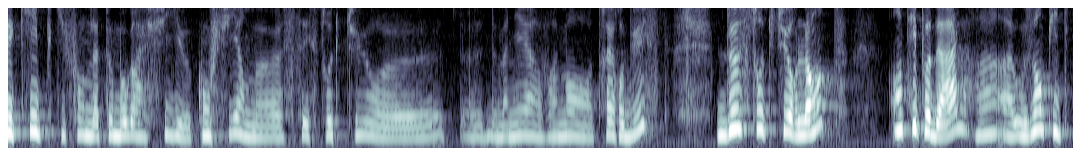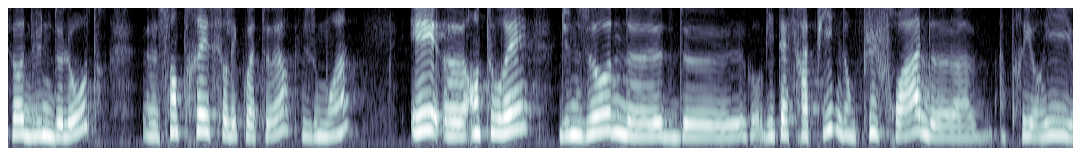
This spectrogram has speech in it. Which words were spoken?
équipes qui font de la tomographie euh, confirment ces structures de manière vraiment très robuste. Deux structures lentes antipodales, hein, aux antipodes l'une de l'autre, euh, centrées sur l'équateur, plus ou moins, et euh, entourées d'une zone de vitesse rapide, donc plus froide, euh, a priori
